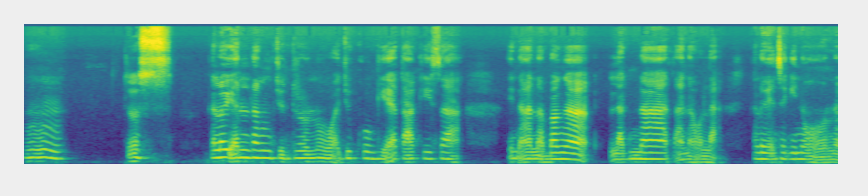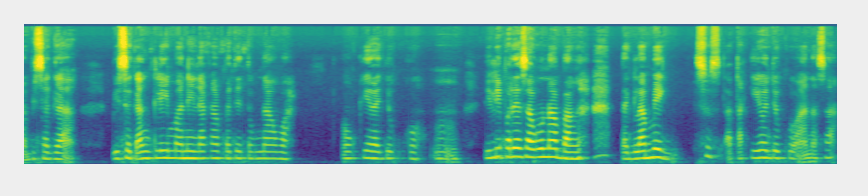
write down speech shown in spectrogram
Hmm. Sus, kaloyan lang jud ro no, wa jud ko giatake sa inana ba nga lagnat, ana wala. Kaloyan sa Ginoo na bisaga bisag ang klima nila kan pati tugnawa. Okay ra jud ko. Mm. Dili pa rin sa una bang taglamig. Sus atakyon jud ko ana sa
